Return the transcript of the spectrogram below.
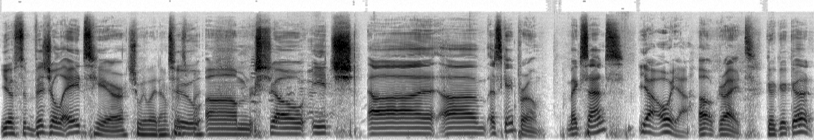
you have some visual aids here. Should we lay down to um, show each uh, um escape room? Make sense? Yeah, oh yeah. Oh, great. Good, good, good.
